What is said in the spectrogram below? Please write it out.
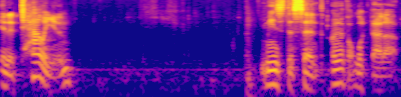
in Italian means descent. I'm gonna have to look that up.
